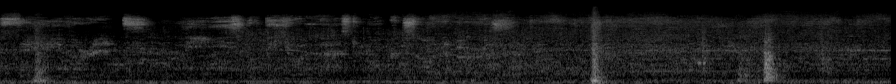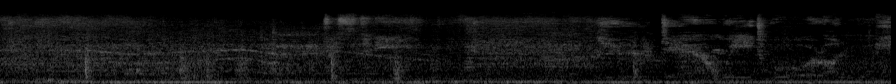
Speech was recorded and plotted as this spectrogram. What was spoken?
Savor it. These will be your last moments on Earth. Destiny. You dare wage war on me.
